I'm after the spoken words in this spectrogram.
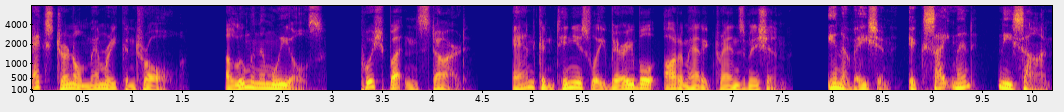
external memory control, aluminum wheels, push button start, and continuously variable automatic transmission. Innovation, excitement, Nissan.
